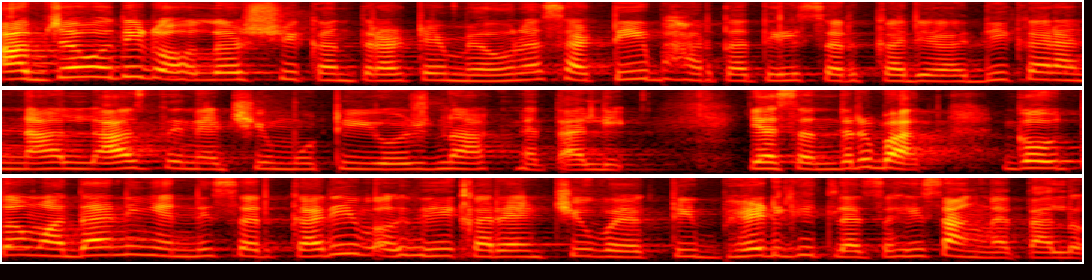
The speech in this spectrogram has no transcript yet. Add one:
अब्जावधी डॉलर्सची कंत्राटे मिळवण्यासाठी भारतातील सरकारी अधिकाऱ्यांना लाच देण्याची मोठी योजना आखण्यात आली. या संदर्भात गौतम अदानी यांनी सरकारी अधिकाऱ्यांची वैयक्तिक भेट घेतल्याचंही सांगण्यात आलं.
